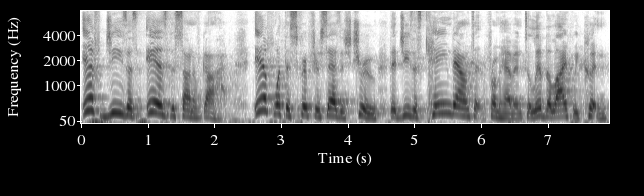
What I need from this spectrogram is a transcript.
if Jesus is the Son of God, if what the scripture says is true, that Jesus came down to, from heaven to live the life we couldn't,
